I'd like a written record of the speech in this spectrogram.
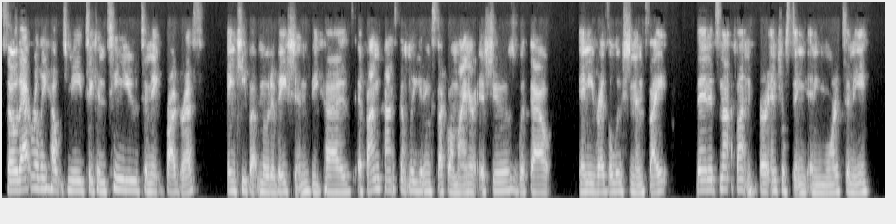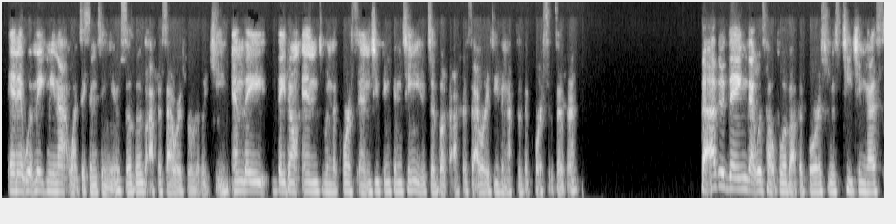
So that really helped me to continue to make progress and keep up motivation because if I'm constantly getting stuck on minor issues without any resolution in sight, then it's not fun or interesting anymore to me and it would make me not want to continue. So those office hours were really key and they they don't end when the course ends. You can continue to book office hours even after the course is over. The other thing that was helpful about the course was teaching us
